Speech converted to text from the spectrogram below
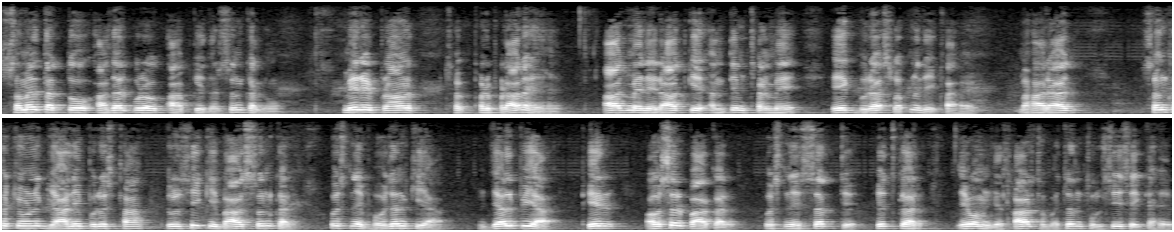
समय तक तो आदरपूर्वक आपके दर्शन कर लूँ। मेरे प्राण फड़फड़ा रहे हैं। आज मैंने रात के अंतिम क्षण में एक बुरा स्वप्न देखा है। महाराज, शंखचूर्ण ज्ञानी पुरुष था। तुलसी की बात सुनकर उसने भोजन किया, जल पिया, फिर अवसर पाकर उसने सत्य, हितकर एवं यथार्थ वचन तुलसी से कहे।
